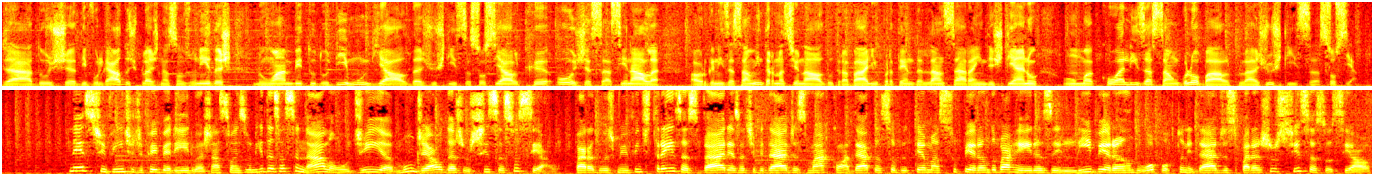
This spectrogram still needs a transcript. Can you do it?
dados divulgados pelas Nações Unidas no âmbito do Dia Mundial da Justiça Social, que hoje se assinala. A Organização Internacional do Trabalho pretende lançar ainda este ano uma coalização global pela justiça social. Neste 20 de fevereiro, as Nações Unidas assinalam o Dia Mundial da Justiça Social. Para 2023, as várias atividades marcam a data sob o tema Superando Barreiras e Liberando Oportunidades para a Justiça Social.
